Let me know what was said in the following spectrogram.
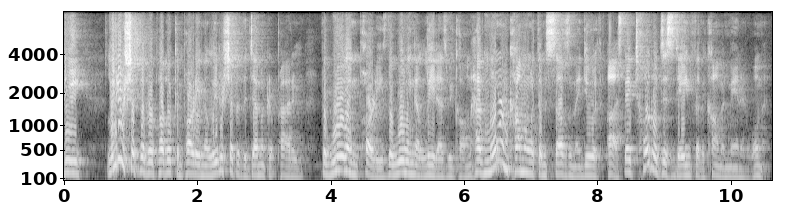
the leadership of the Republican Party and the leadership of the Democrat Party, the ruling parties, the ruling elite, as we call them, have more in common with themselves than they do with us. They have total disdain for the common man and woman.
